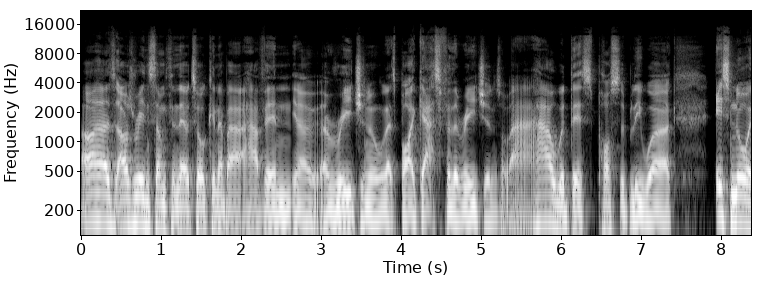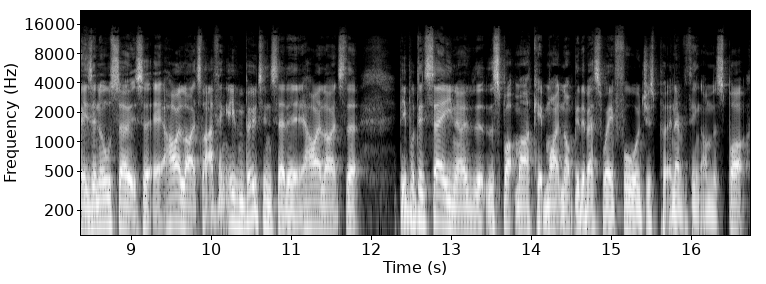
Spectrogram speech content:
I was, I was reading something they were talking about having, you know, a regional, let's buy gas for the region. So uh, how would this possibly work? It's noise, and also it's it highlights. Like I think even Putin said it. It highlights that people did say, you know, that the spot market might not be the best way forward, just putting everything on the spot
